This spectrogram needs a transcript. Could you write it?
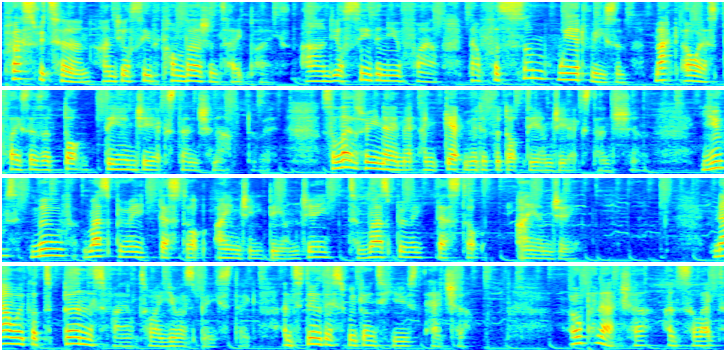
Press return and you'll see the conversion take place and you'll see the new file. Now for some weird reason Mac OS places a .dmg extension after it. So let's rename it and get rid of the .dmg extension. Use move raspberry desktop img dmg to raspberry desktop img. Now we've got to burn this file to our USB stick and to do this we're going to use Etcher. Open Etcher and select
